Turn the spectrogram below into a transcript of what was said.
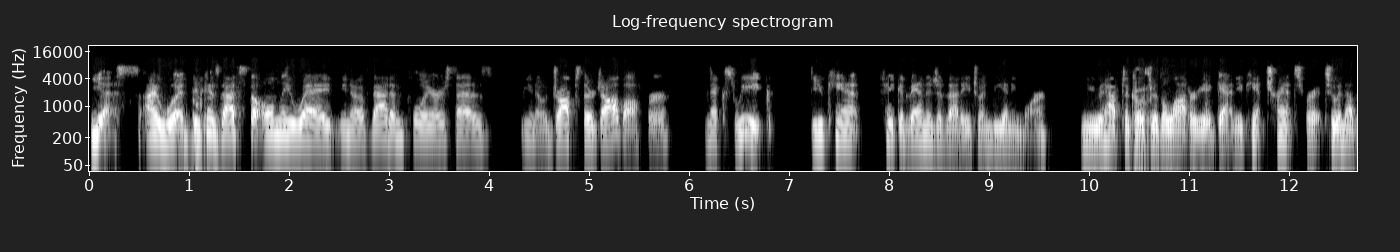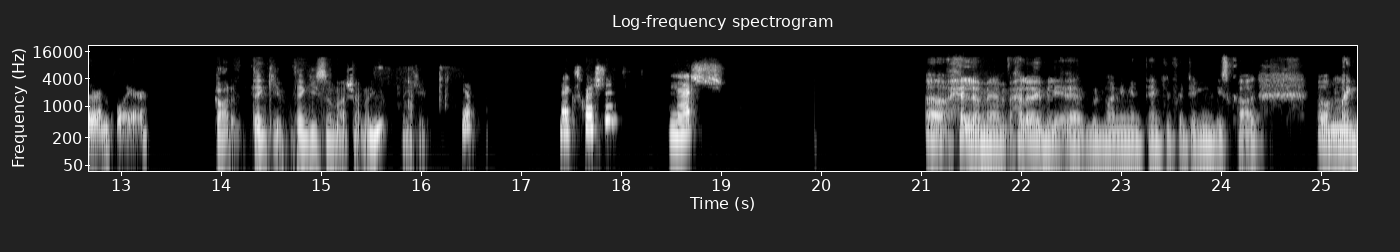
Yes, I would, Okay. because that's the only way, you know, if that employer says, you know, drops their job offer next week, you can't take advantage of that H-1B anymore. And you would have to go Got it. through the lottery again. You can't transfer it to another employer. Got it. Thank you. Thank you so much, Emily. Thank you. Yep. Next question. Nash? Uh, hello, ma'am. Hello, Emily. Uh, good morning, and thank you for taking this call. Uh, my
